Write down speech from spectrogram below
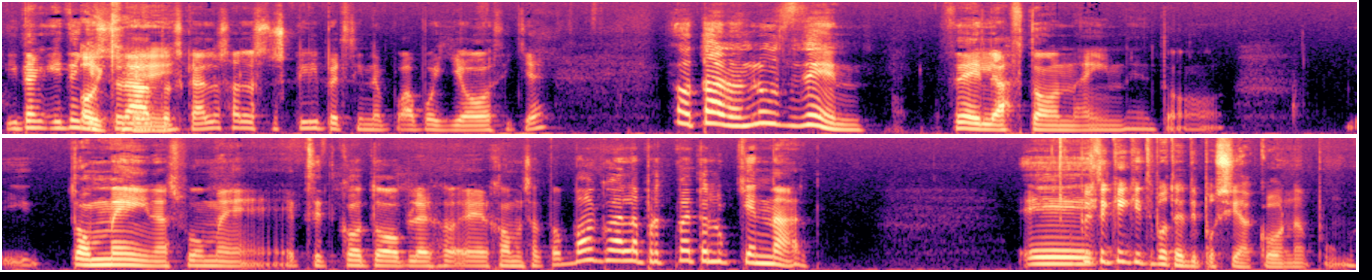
Ήταν, ήταν και Οκ. στους Raptors καλός, αλλά στους Clippers είναι που απογειώθηκε. Ο Τάιρον Λου δεν θέλει αυτό να είναι το, το main ας πούμε επιθετικό του όπλο ερχόμενος από τον πάγκο, αλλά προτιμάει το Λουκ Κενάρντ. Ε, Που δεν κάνει και τίποτα εντυπωσιακό να πούμε.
